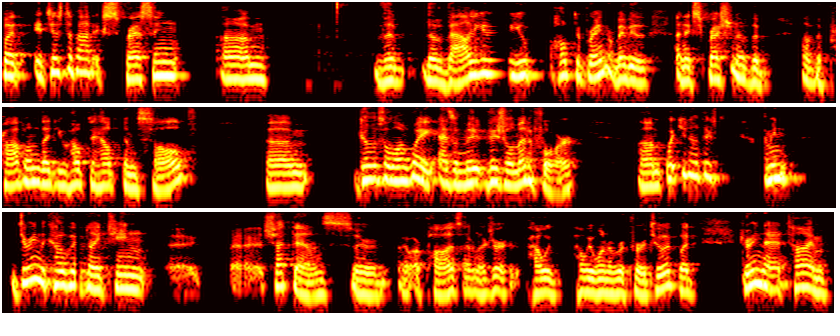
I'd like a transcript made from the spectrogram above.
But it's just about expressing um, the the value you hope to bring, or maybe an expression of the of the problem that you hope to help them solve, um, goes a long way as a visual metaphor. Um, but you know, there's, I mean, during the COVID nineteen uh, uh, shutdowns or, or pause, I'm not sure how we how we want to refer to it, but during that time,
